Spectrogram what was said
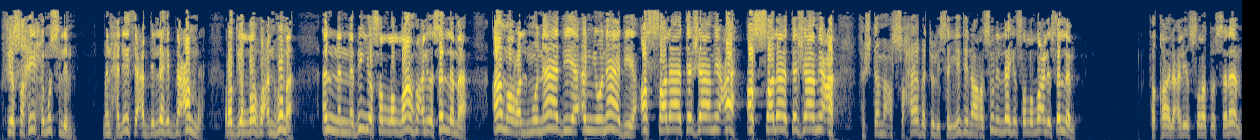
في صحيح مسلم من حديث عبد الله بن عمرو رضي الله عنهما أن النبي صلى الله عليه وسلم أمر المنادي أن ينادي الصلاة جامعة الصلاة جامعة. فاجتمع الصحابة لسيدنا رسول الله صلى الله عليه وسلم. فقال عليه الصلاة والسلام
